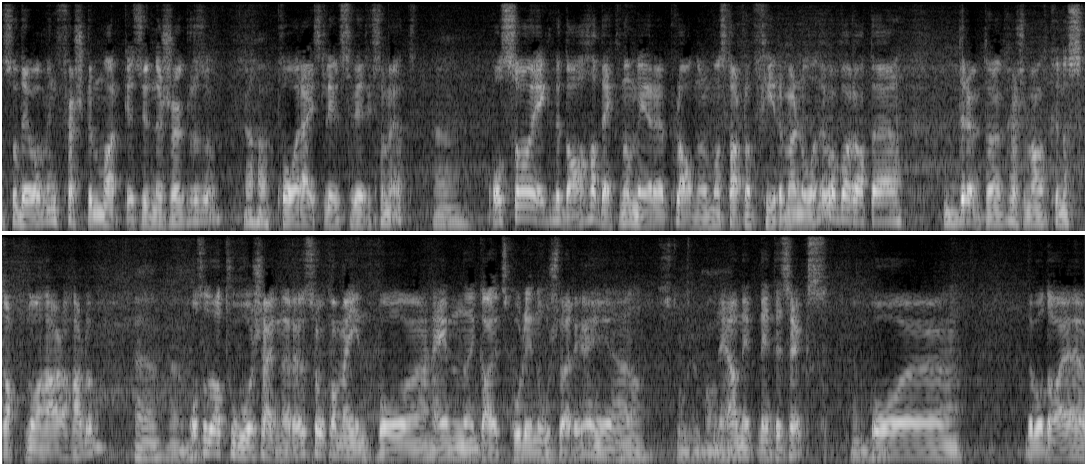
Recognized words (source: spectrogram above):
Så det var min første markedsundersøkelse Aha. på reiselivsvirksomhet. Ja. Og så egentlig da hadde jeg ikke noe mer planer om å starte noe firma nå. Det var bare at jeg drømte om kanskje man kunne skapt noe her. her da. Ja, ja. Og så da to år seinere så kom jeg inn på en guideskole i Nord-Sverige i ja, 1996. Og eh, det var da jeg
